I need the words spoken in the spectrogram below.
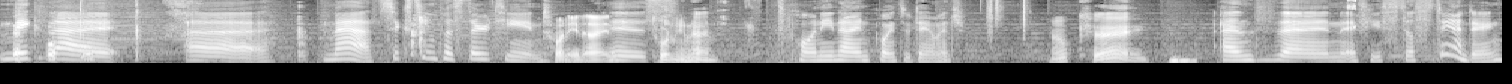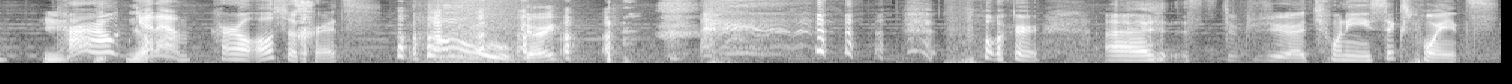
Make that uh math. 16 plus 13 Twenty-nine. is 29. 29 points of damage. Okay. And then if he's still standing, He- Carl, he- yep. get him. Carl also crits Oh, okay. for uh, uh, 26 points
